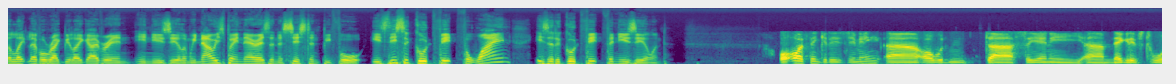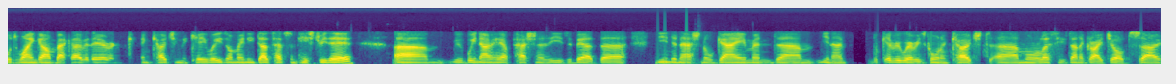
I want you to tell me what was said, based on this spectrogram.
elite level rugby league over in, in New Zealand. We know he's been there as an assistant before. Is this a good fit for Wayne? Is it a good fit for New Zealand? Well, I think it is, Jimmy. Uh, I wouldn't uh, see any um, negatives towards Wayne going back over there and, and coaching the Kiwis. I mean, he does have some history there. Um, we, know how passionate he is about the, the international game, and um, you know, look, everywhere he's gone and coached, uh, more or less, he's done a great job. So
